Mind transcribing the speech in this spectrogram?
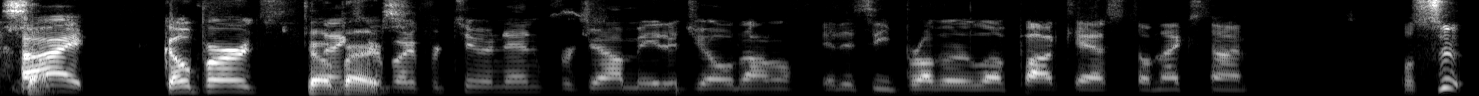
So, right, go Birds. Go Thanks Birds. everybody for tuning in. For John Mita, Joe O'Donnell, it is the Brotherly Love Podcast. Till next time, we'll see.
